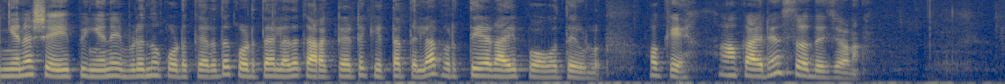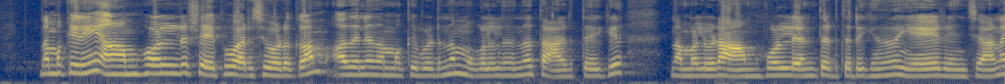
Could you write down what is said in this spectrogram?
ഇങ്ങനെ ഷേപ്പ് ഇങ്ങനെ ഇവിടുന്ന് കൊടുക്കരുത്. കൊടുത്താൽ അത് കറക്റ്റായിട്ട് കിട്ടത്തില്ല. വൃത്തികേടായി പോകത്തേ ഉള്ളൂ. ഓക്കെ ആ കാര്യം ശ്രദ്ധിച്ചോണം നമുക്കിനി ആം ഹോളിന്റെ ഷേപ്പ് വരച്ചു കൊടുക്കാം. അതിന് നമുക്ക് ഇവിടുന്ന് മുകളിൽ നിന്ന് താഴത്തേക്ക് നമ്മളിവിടെ ആം ഹോൾ ലെങ്ത് എടുത്തിരിക്കുന്നത് ഏഴ് ഇഞ്ചാണ്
